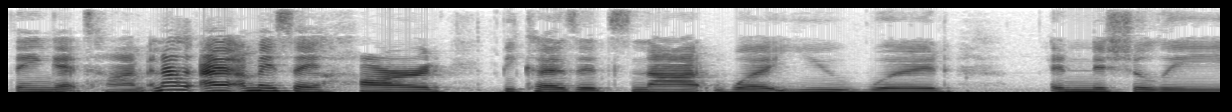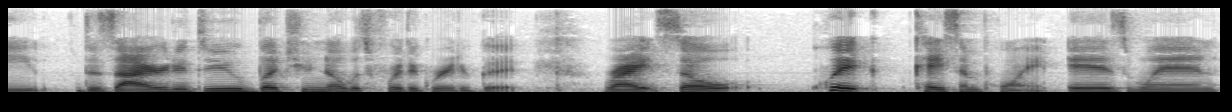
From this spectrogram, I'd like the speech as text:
thing at time, and I, I may say hard because it's not what you would initially desire to do, but you know it's for the greater good, right? So, quick case in point is when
